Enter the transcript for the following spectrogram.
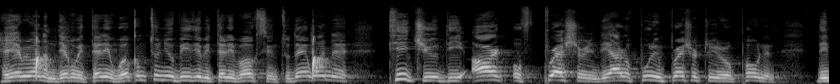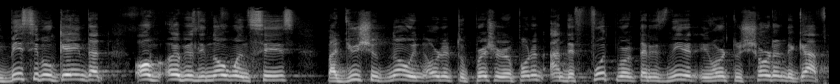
Hey everyone, I'm Diego Viteri. Welcome to a new video, Viteri Boxing. Today I want to teach you the art of pressuring, the art of putting pressure to your opponent. The invisible game that obviously no one sees, but you should know in order to pressure your opponent and the footwork that is needed in order to shorten the gap.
